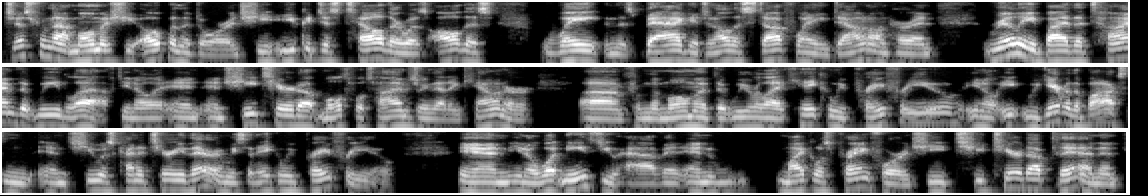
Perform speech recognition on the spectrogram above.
just from that moment she opened the door and she, you could just tell there was all this weight and this baggage and all this stuff weighing down on her. And really by the time that we left, you know, and and she teared up multiple times during that encounter. Um, from the moment that we were like, "Hey, can we pray for you?" You know, we gave her the box, and and she was kind of teary there, and we said, "Hey, can we pray for you?" And you know, what needs do you have? And and Michael was praying for her, and she she teared up then, and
